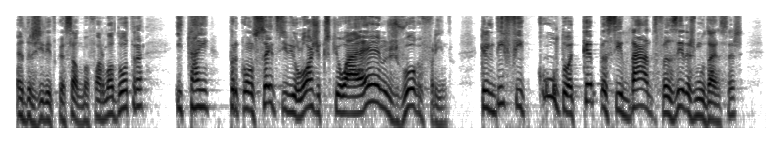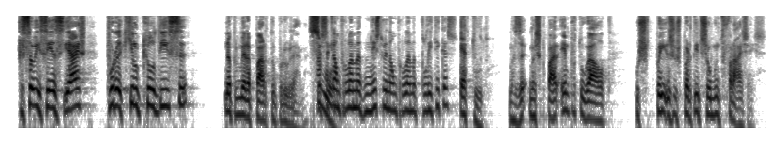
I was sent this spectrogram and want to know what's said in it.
a dirigir a educação de uma forma ou de outra e tem preconceitos ideológicos que eu há anos vou referindo, que lhe dificultam a capacidade de fazer as mudanças que são essenciais por aquilo que eu disse na primeira parte do programa. Segundo, Acha que é um problema de ministro e não um problema de políticas? É tudo. Mas, mas repare, em Portugal os, os partidos são muito frágeis.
